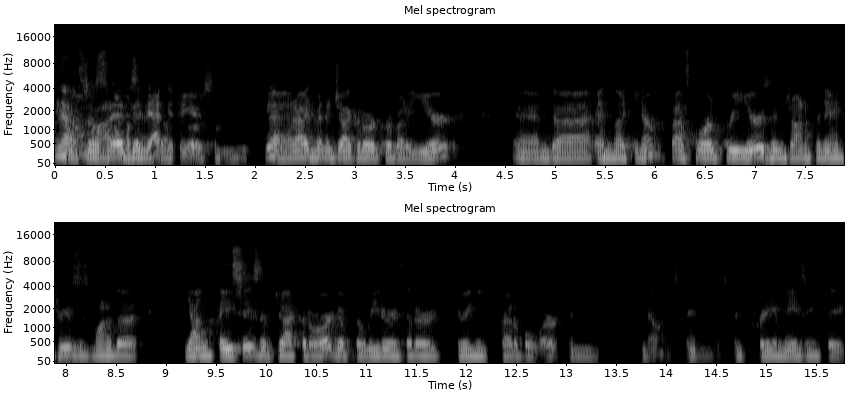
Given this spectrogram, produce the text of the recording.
Yeah, so I had been exactly three Jack.org years. for- yeah, and I'd been at Jack.org for about a year, and uh, and like you know, fast forward three years, and Jonathan Andrews is one of the young faces of Jack.org, of the leaders that are doing incredible work, and you know, it's been it's been pretty amazing to, to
